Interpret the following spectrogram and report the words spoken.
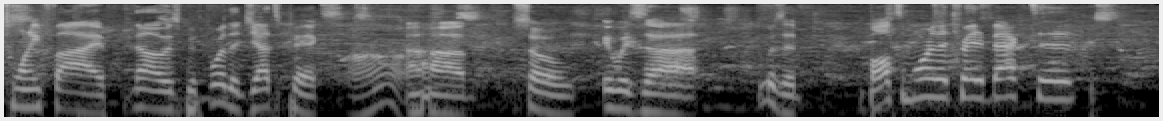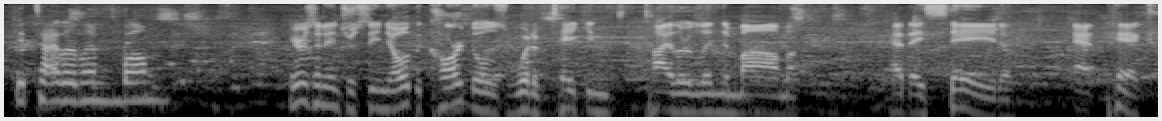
25. No, it was before the Jets pick. Oh. Uh, so it was uh, who was it? Baltimore that traded back to get Tyler Linderbaum. Here's an interesting note: the Cardinals would have taken Tyler Linderbaum had they stayed at pick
